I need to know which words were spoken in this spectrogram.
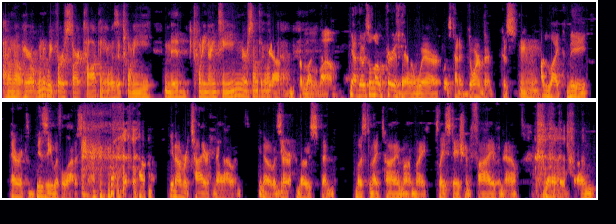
I don't know, Harold, when did we first start talking? Was it 20, mid 2019 or something like yeah, that? Something like oh, wow. Yeah, there was a long period there where it was kind of dormant because, mm-hmm. unlike me, Eric's busy with a lot of stuff. um, you know, I'm retired now, and you know, as Eric knows, spend most of my time on my PlayStation Five now. So, um,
